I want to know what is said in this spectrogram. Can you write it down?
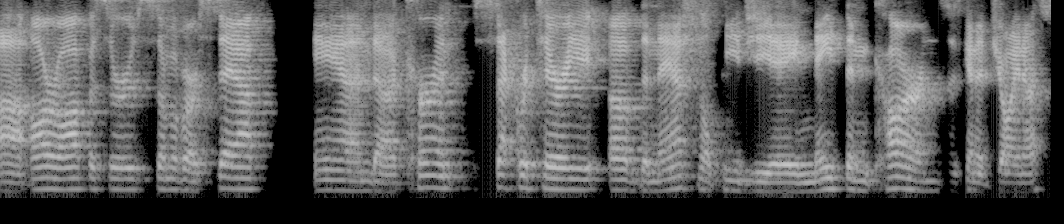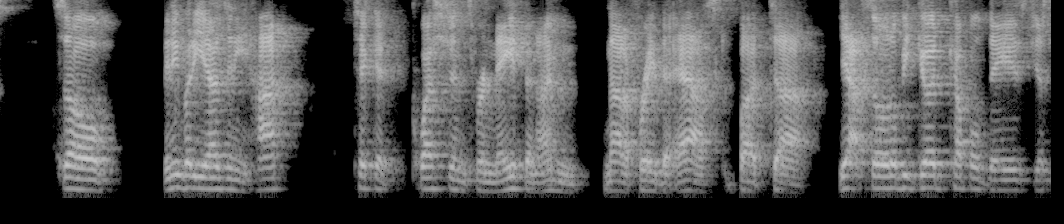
Uh, our officers, some of our staff, and uh, current secretary of the National PGA, Nathan Charnes, is going to join us. So, if anybody has any hot ticket questions for Nathan, I'm not afraid to ask. But uh, yeah, so it'll be good couple days just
